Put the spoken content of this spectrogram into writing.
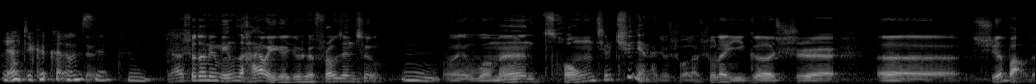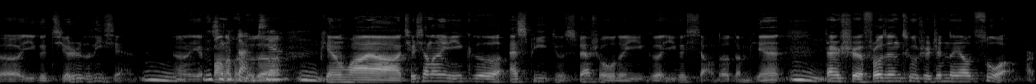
然后这个 可能性，嗯 然后说到这个名字，还有一个就是 Frozen Two。嗯，我们从其实去年他就说了，说了一个是呃雪宝的一个节日的历险，嗯，也放了很多的片，花呀，其实相当于一个 SP 就 special 的一个一个小的短片。嗯，但是 Frozen Two 是真的要做，而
